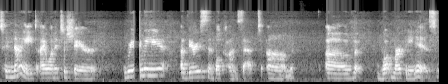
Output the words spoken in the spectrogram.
tonight I wanted to share really a very simple concept um, of what marketing is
